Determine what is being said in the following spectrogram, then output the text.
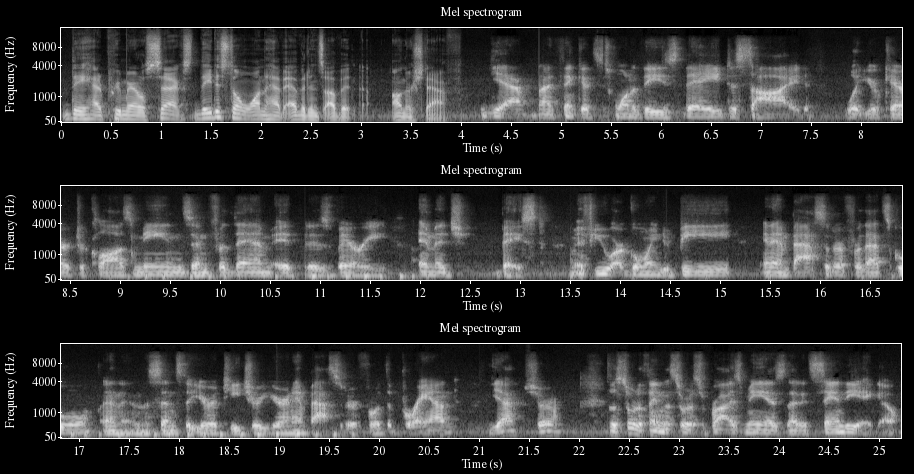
they had premarital sex, they just don't want to have evidence of it on their staff. Yeah, I think it's one of these they decide what your character clause means, and for them, it is very image based. If you are going to be an ambassador for that school, and in the sense that you're a teacher, you're an ambassador for the brand, yeah, sure. The sort of thing that sort of surprised me is that it's San Diego,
